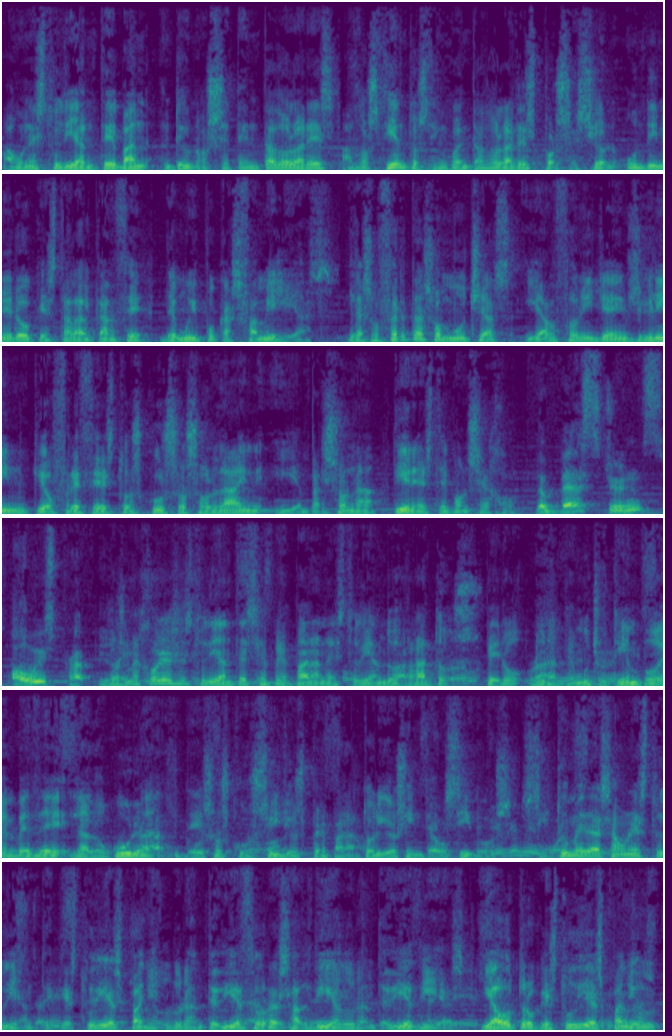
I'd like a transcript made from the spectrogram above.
a un estudiante van de unos 70 dólares a 250 dólares por sesión, un dinero que está al alcance de muy pocas familias. Las ofertas son muchas y Anthony James Green, que ofrece estos cursos online y en persona, tiene este consejo. Los mejores estudiantes se preparan estudiando a ratos, pero durante mucho tiempo en vez de la locura de esos cursillos preparatorios intensos intensivos. Si tú me das a un estudiante que estudia español durante 10 horas al día durante 10 días y a otro que estudia español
